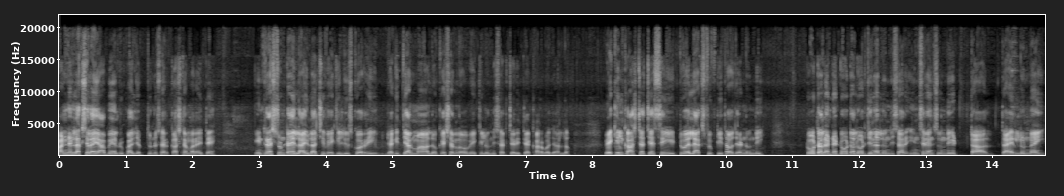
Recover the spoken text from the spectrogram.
పన్నెండు లక్షల యాభై వేల రూపాయలు చెప్తుండ్రు సార్ కస్టమర్ అయితే. ఇంట్రెస్ట్ ఉంటే లైవ్లో వచ్చి వెహికల్ చూసుకోర్రి. జగిత్యాల మా లొకేషన్లో వెహికల్ ఉంది సార్ చరిత్ర కార్ బజార్లో. వెహికల్ కాస్ట్ వచ్చేసి ట్వెల్వ్ ల్యాక్స్ ఫిఫ్టీ థౌజండ్ ఉంది. టోటల్ అంటే టోటల్ ఒరిజినల్ ఉంది సార్. ఇన్సూరెన్స్ ఉంది ట- టైర్లు ఉన్నాయి.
